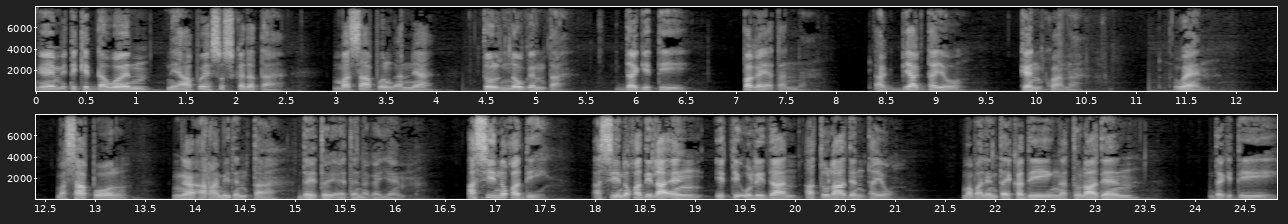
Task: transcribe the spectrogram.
Ngem iti ni Apo Jesus kadata masapul nga niya tulnogan ta dagiti pagayatan na. Agbyag tayo ken kwa na. Wen, masapol nga aramiden ta daytoy eten agayem. Asino kadi? Asino kadi laeng iti ulidan at tuladen tayo? Mabalintay kadi nga tuladen dagiti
